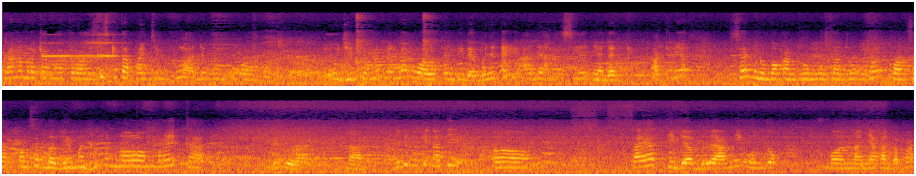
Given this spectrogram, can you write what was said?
karena mereka materialistis kita pancing pula dengan uang. Puji Tuhan memang walaupun tidak banyak tapi ada hasilnya. Dan akhirnya saya menemukan rumusan-rumusan konsep-konsep bagaimana menolong mereka. Gitu. Nah jadi mungkin nanti eh, saya tidak berani untuk menanyakan bapak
